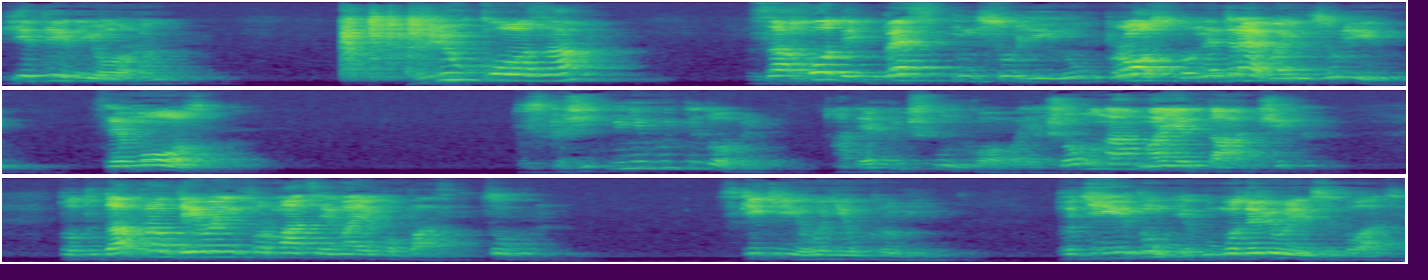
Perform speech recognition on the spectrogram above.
в єдиний орган, глюкоза заходить без інсуліну, просто не треба інсуліну, це мозок. Скажіть мені, будьте добрі, а де підшлункова? Якщо вона має датчик, то туди правдива інформація має попасти. Цукор. Скільки його є в крові. Тоді, ну, яку моделюємо ситуацію.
